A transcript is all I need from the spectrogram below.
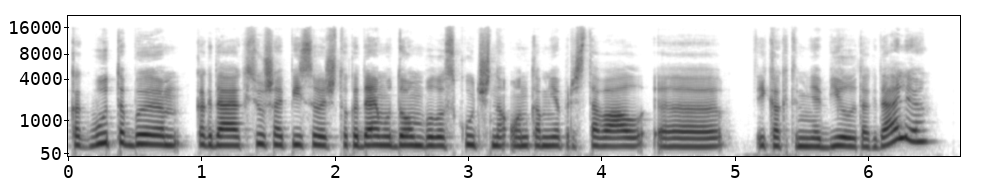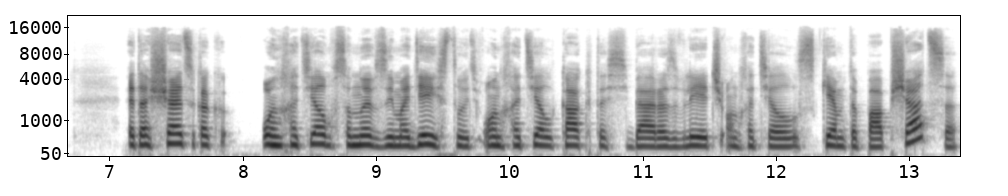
Как будто бы, когда Ксюша описывает, что когда ему дом было скучно, он ко мне приставал э, и как-то меня бил и так далее, это ощущается как он хотел со мной взаимодействовать, он хотел как-то себя развлечь, он хотел с кем-то пообщаться,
